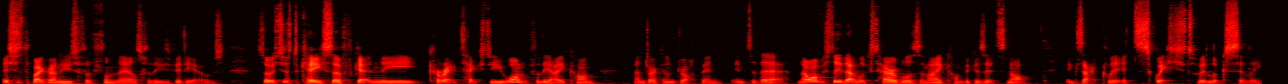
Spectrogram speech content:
It's just the background I use for the thumbnails for these videos. So it's just a case of getting the correct texture you want for the icon and dragging and dropping into there. Now obviously that looks terrible as an icon because it's not exactly, it's squished, so it looks silly.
